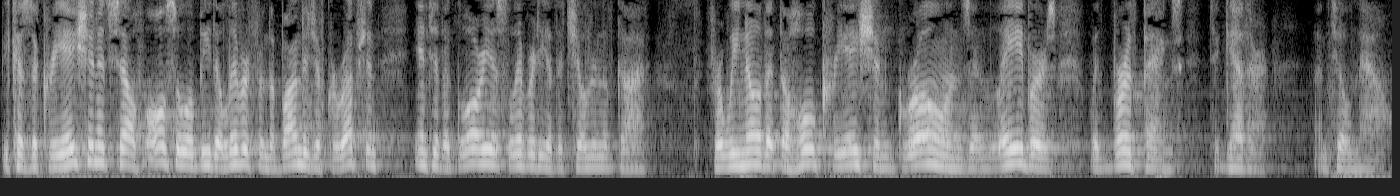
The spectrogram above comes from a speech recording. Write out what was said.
Because the creation itself also will be delivered from the bondage of corruption into the glorious liberty of the children of God. For we know that the whole creation groans and labors with birth pangs together until now.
